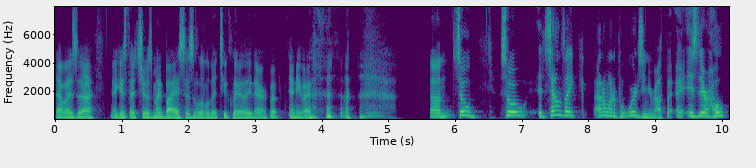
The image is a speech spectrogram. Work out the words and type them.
that was, uh, I guess that shows my biases a little bit too clearly there. But anyway. um, so, so it sounds like I don't want to put words in your mouth, but uh, is there hope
